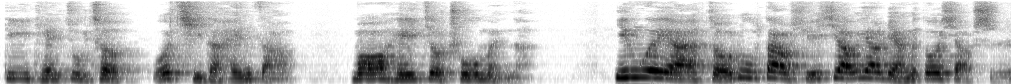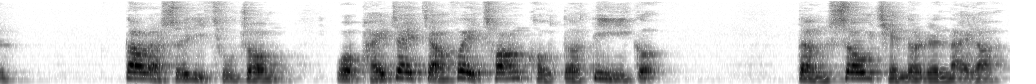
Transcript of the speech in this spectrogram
第一天注册，我起得很早，摸黑就出门了，因为啊，走路到学校要两个多小时。到了水里初中。我排在缴费窗口的第一个，等收钱的人来了，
